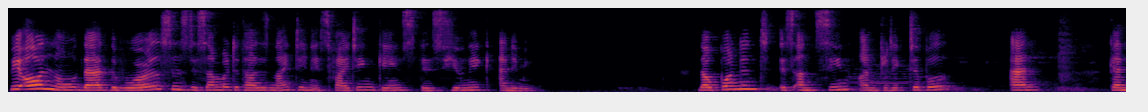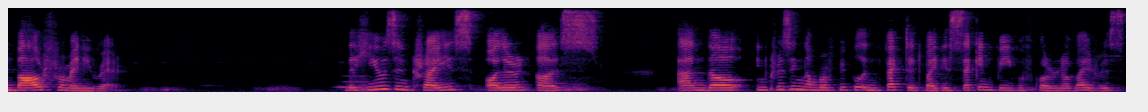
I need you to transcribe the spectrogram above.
We all know that the world since December 2019 is fighting against this unique enemy. The opponent is unseen, unpredictable and can bow from anywhere. The hues and cries all around us and the increasing number of people infected by this second wave of coronavirus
